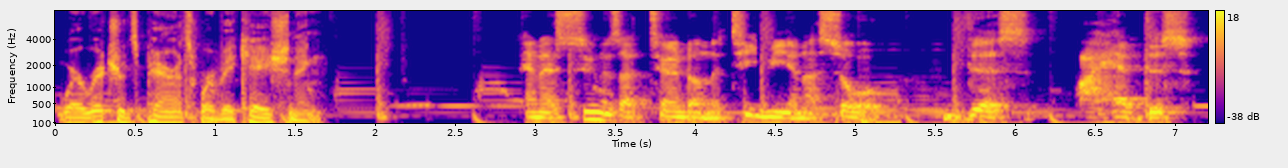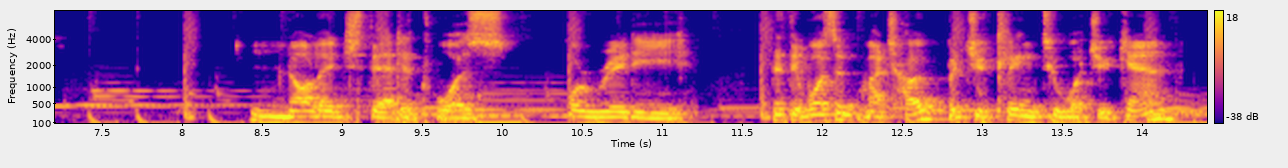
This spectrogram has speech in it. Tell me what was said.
where Richard's parents were vacationing. And as soon as I turned on the TV and I saw this, I had this knowledge that it was already, that there wasn't much hope, but you cling to what you can.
